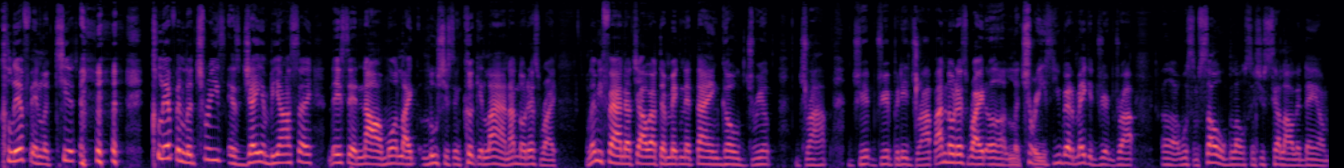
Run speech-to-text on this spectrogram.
Cliff and Letitia Cliff and Latrice as Jay and Beyonce. They said, nah, more like Lucious and Cookie Lyon. I know that's right. Let me find out y'all out there making that thing go drip, drop, drip, drippity, drop. I know that's right, uh, Latrice. You better make it drip, drop, uh, with some Soul Glo since you sell all the damn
